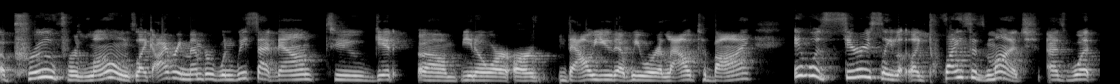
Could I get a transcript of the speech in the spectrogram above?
approved for loans. Like I remember when we sat down to get, um, you know, our, our value that we were allowed to buy, it was seriously like twice as much as what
